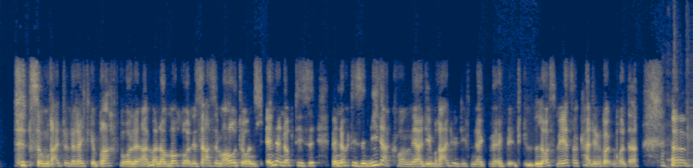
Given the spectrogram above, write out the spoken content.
zum Reitunterricht gebracht wurde, einmal in der Woche und ich saß im Auto und ich erinnere noch diese, wenn noch diese Lieder kommen, ja, die im Radio liefen, da läuft mir jetzt noch kalt den Rücken runter. Ähm,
